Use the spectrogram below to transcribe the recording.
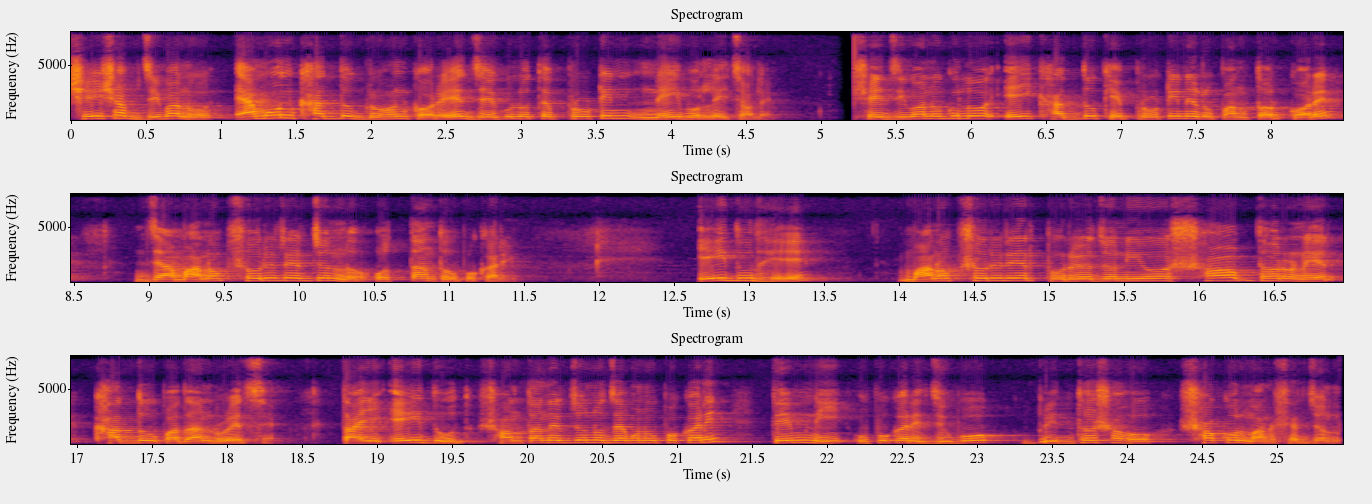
সেই সব জীবাণু এমন খাদ্য গ্রহণ করে যেগুলোতে প্রোটিন নেই বললেই চলে। সেই জীবাণুগুলো এই খাদ্যকে প্রোটিনে রূপান্তর করে, যা মানব শরীরের জন্য অত্যন্ত উপকারী। এই দুধে মানব শরীরের প্রয়োজনীয় সব ধরনের খাদ্য উপাদান রয়েছে। তাই এই দুধ সন্তানের জন্য যেমন উপকারী, তেমনি উপকারী যুবক, বৃদ্ধসহ সকল মানুষের জন্য।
